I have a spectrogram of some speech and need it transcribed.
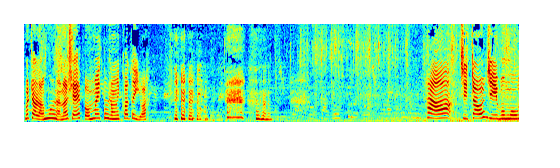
mất cho lần mua là nó sẽ bỏ mấy tôi trong có tôi vậy? Thà chỉ trâu gì mù mù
